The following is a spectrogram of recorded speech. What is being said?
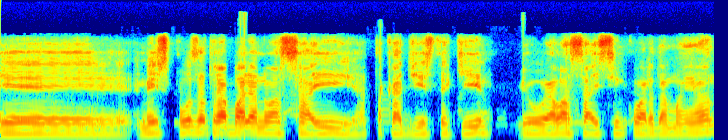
É, minha esposa trabalha no açaí atacadista aqui, eu, ela sai 5 horas da manhã,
